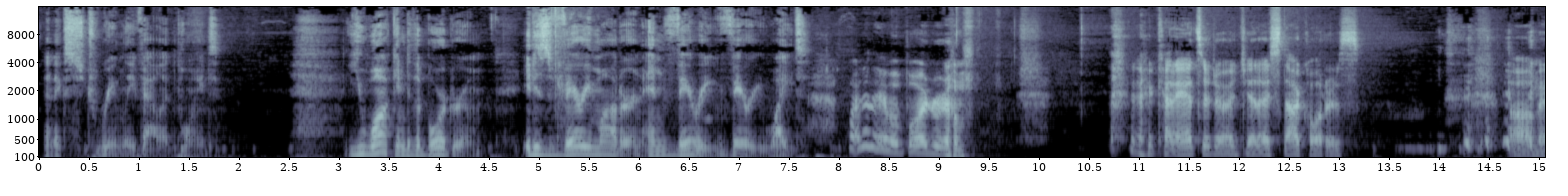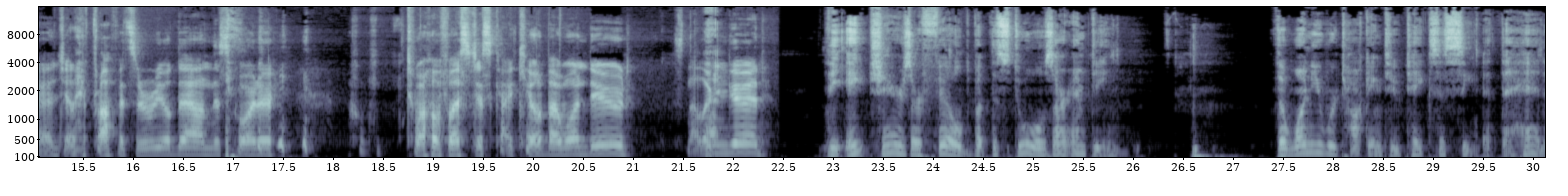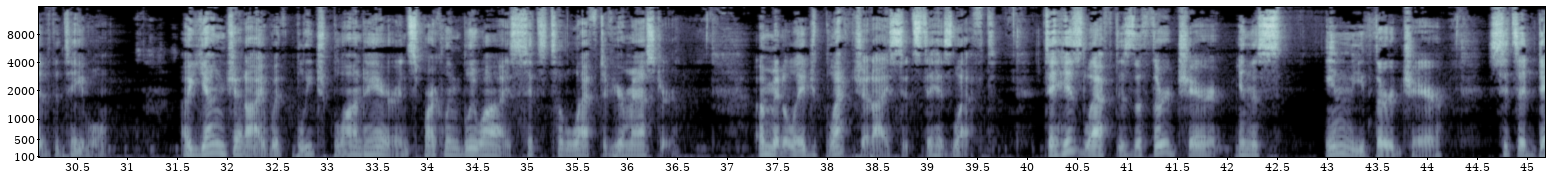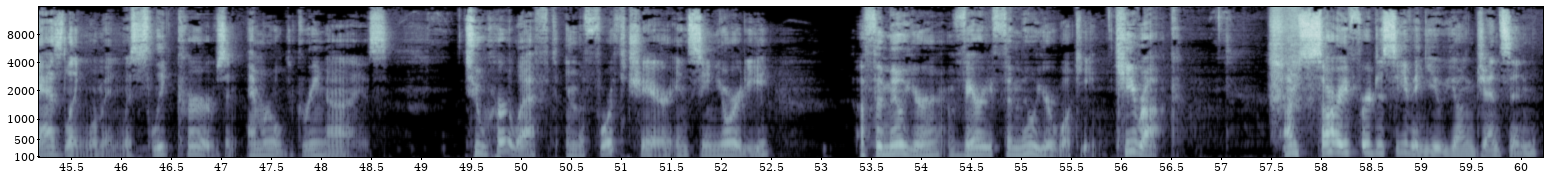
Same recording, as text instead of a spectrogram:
An extremely valid point. You walk into the boardroom. It is very modern and very, very white. Why do they have a boardroom? kind of answer to our Jedi stockholders. oh man, Jedi profits are real down this quarter. Twelve of us just got killed by one dude. It's not looking good. The eight chairs are filled, but the stools are empty. The one you were talking to takes a seat at the head of the table. A young Jedi with bleached blonde hair and sparkling blue eyes sits to the left of your master. A middle aged black Jedi sits to his left. To his left is the third chair. In the, s- in the third chair sits a dazzling woman with sleek curves and emerald green eyes. To her left, in the fourth chair in seniority, a familiar, very familiar Wookiee, Kirok. I'm sorry for deceiving you, young Jensen,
